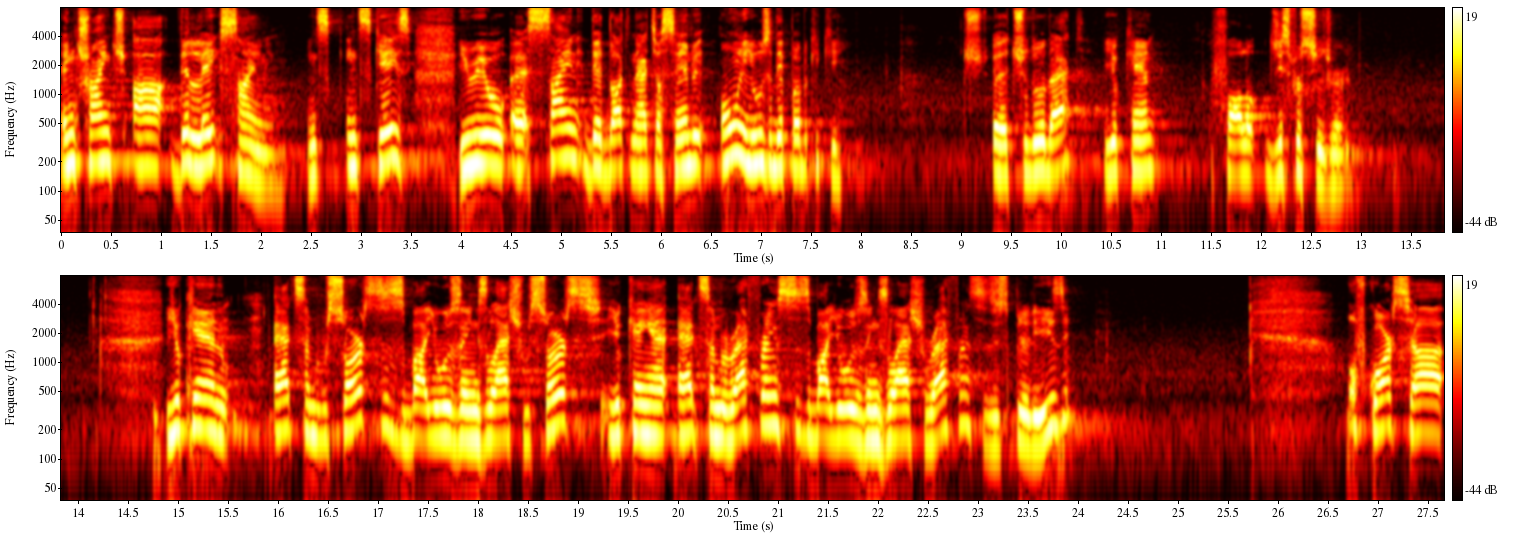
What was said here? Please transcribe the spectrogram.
and trying to uh, delay signing. In, in, this case, you will uh, sign the .NET assembly, only use the public key. Uh, to do that, you can follow this procedure. You can add some resources by using slash resource. You can add some references by using slash references. It's pretty easy. Of course, uh,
